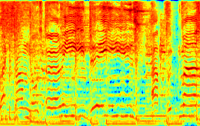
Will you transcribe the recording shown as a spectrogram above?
Right from those early days, I put my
